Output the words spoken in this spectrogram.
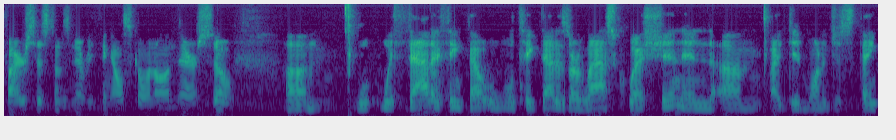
fire systems and everything else going on there. So um, with that I think that we'll take that as our last question. And um, I did want to just thank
